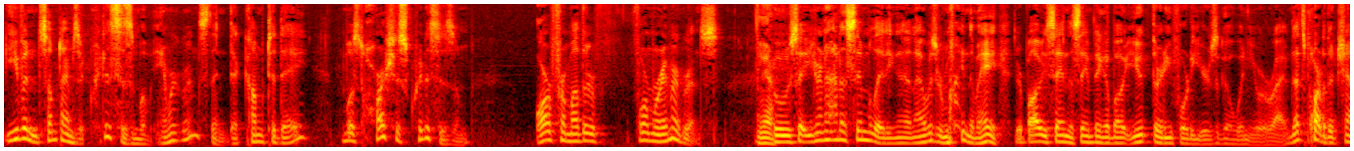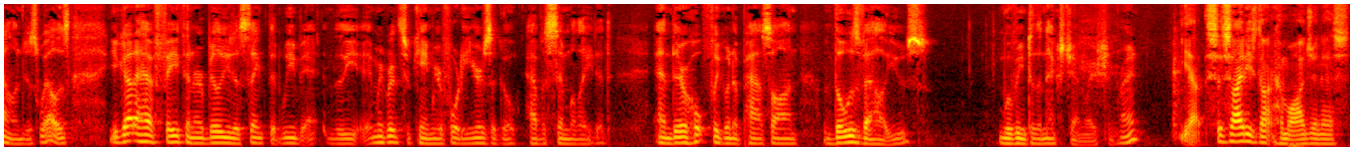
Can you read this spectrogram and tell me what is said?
even sometimes the criticism of immigrants that, that come today, the most harshest criticism are from other former immigrants. Yeah. who say you're not assimilating. And I always remind them, hey, they're probably saying the same thing about you 30, 40 years ago when you arrived. That's part of the challenge as well. Is you got to have faith in our ability to think that we've the immigrants who came here 40 years ago have assimilated, and they're hopefully going to pass on those values, moving to the next generation. Right? Yeah, society's not homogenous.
